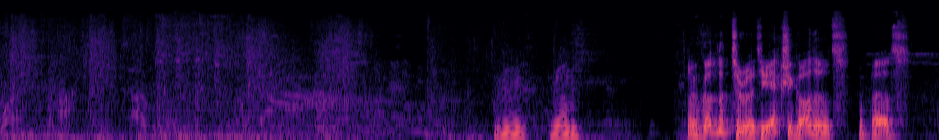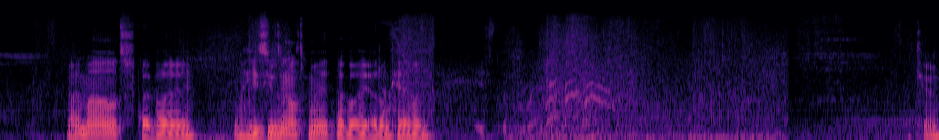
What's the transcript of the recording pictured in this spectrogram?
One cut of Hmm, run. I've got the turret, he actually got it. Not bad. I'm out, bye bye. Oh, he's using ultimate, bye bye, I don't care. is the bread. Okay.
